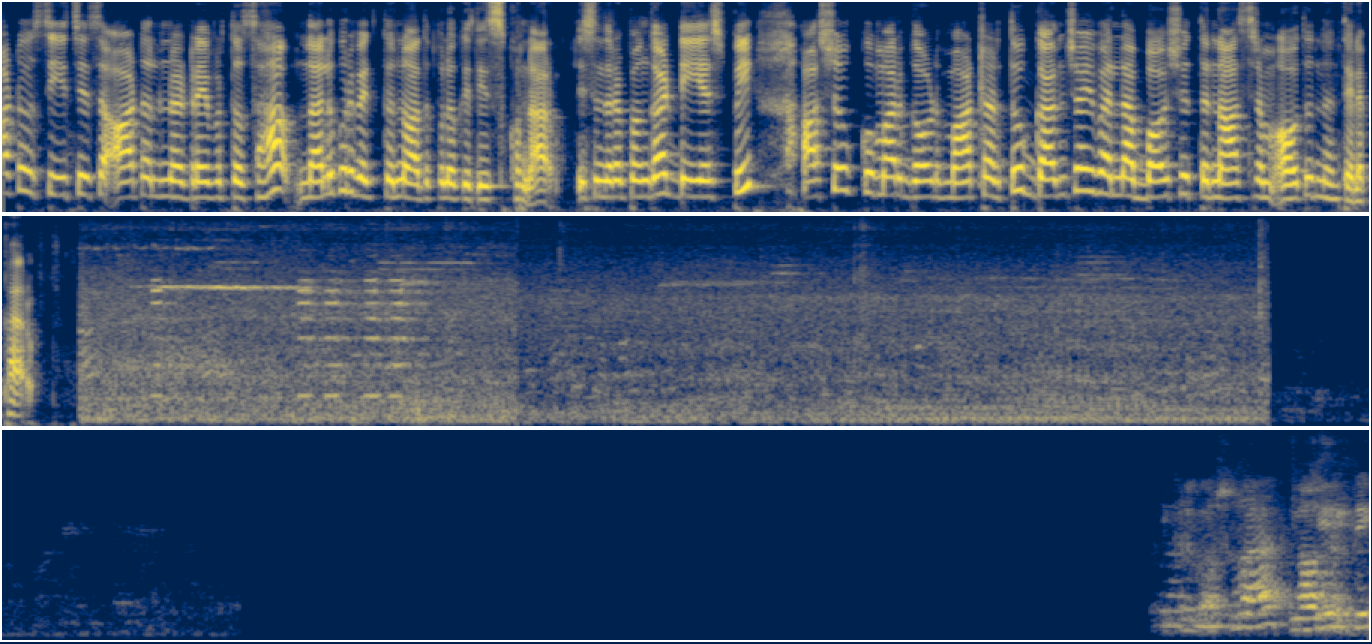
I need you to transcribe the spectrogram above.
ఆటో సీజ్ చేసి ఆటోలున్న డ్రైవర్తో సహా నలుగురు వ్యక్తులను అదుపులోకి తీసుకున్నారు. ఈ సందర్భంగా డీఎస్పీ అశోక్ కుమార్ గౌడ్ మాట్లాడుతూ గంజాయి వల్ల భవిష్యత్తు నాశనం అవుతుందని తెలిపారు. ఇక్కడికి వస్తుందా చేతి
